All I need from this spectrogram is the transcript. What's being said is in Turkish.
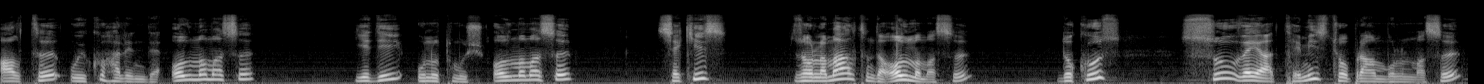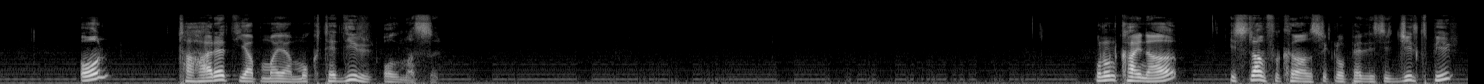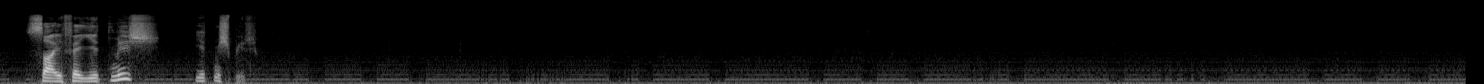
6. Uyku halinde olmaması 7. Unutmuş olmaması 8 zorlama altında olmaması, 9. Su veya temiz toprağın bulunması, 10. Taharet yapmaya muktedir olması. Bunun kaynağı İslam Fıkıh Ansiklopedisi cilt 1 sayfa 70 71.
